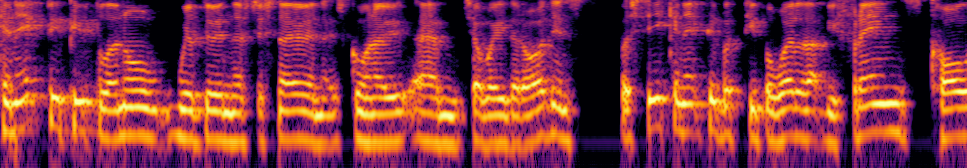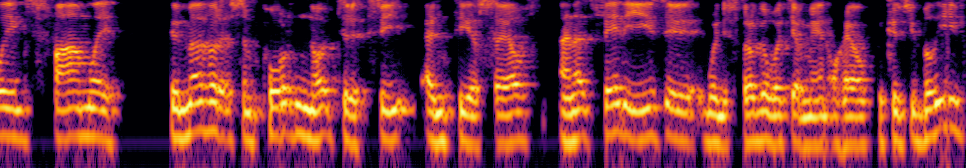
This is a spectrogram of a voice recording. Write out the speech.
connect with people. I know we're doing this just now and it's going out um, to a wider audience, but stay connected with people, whether that be friends, colleagues, family, whomever. It's important not to retreat into yourself. And it's very easy when you struggle with your mental health because you believe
